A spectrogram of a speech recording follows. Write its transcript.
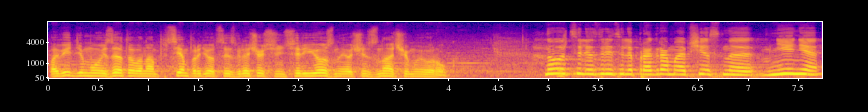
По-видимому, из этого нам всем придется извлечь очень серьезный и очень значимый урок. Вот телезрители программы «Общественное мнение»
